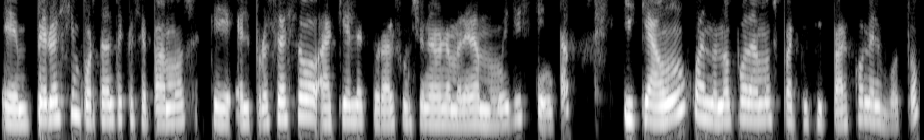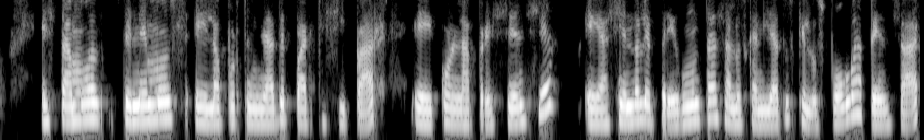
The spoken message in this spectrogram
em, pero es importante que sepamos que el proceso aquí electoral funciona de una manera muy distinta y que aun cuando no podamos participar con el voto, estamos, tenemos eh, la oportunidad de participar eh, con la presencia, eh, haciéndole preguntas a los candidatos que los pongo a pensar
